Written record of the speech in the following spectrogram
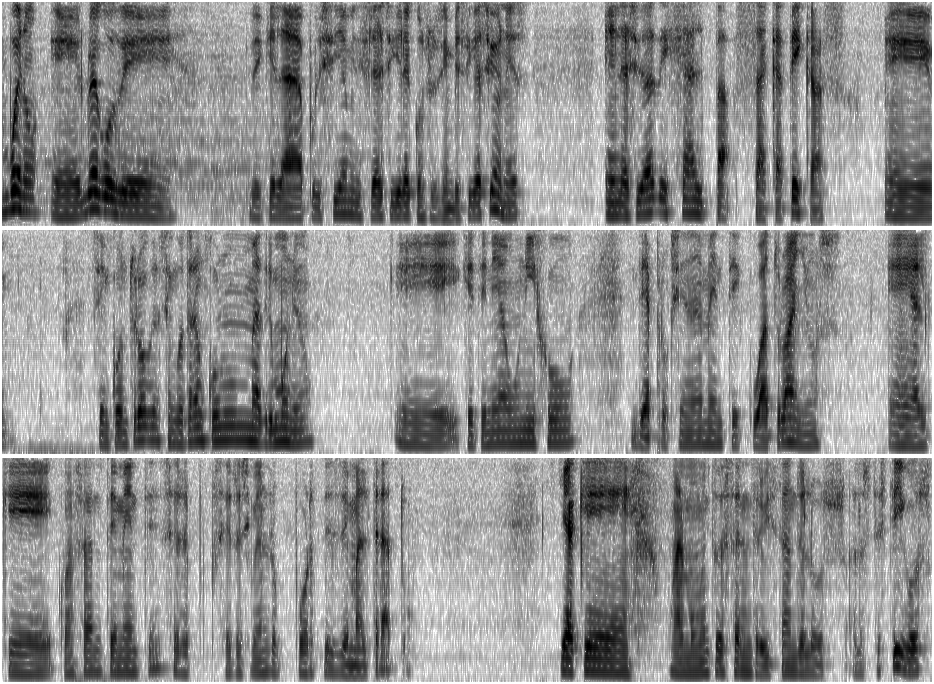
Bueno, eh, luego de, de que la policía ministerial siguiera con sus investigaciones, en la ciudad de Jalpa, Zacatecas, eh, se, encontró, se encontraron con un matrimonio eh, que tenía un hijo de aproximadamente cuatro años, eh, al que constantemente se, se recibían reportes de maltrato, ya que al momento de estar entrevistando a los, a los testigos,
